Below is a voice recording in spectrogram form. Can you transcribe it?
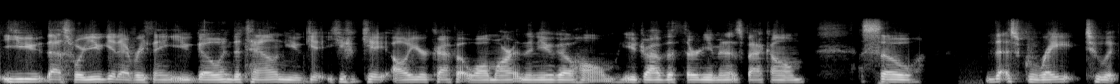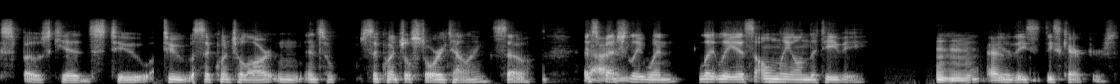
you that's where you get everything. You go into town, you get you get all your crap at Walmart, and then you go home. You drive the thirty minutes back home. So that's great to expose kids to to sequential art and, and so sequential storytelling. So Yeah, especially when lately it's only on the TV. Mm-hmm. You know, these these characters.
